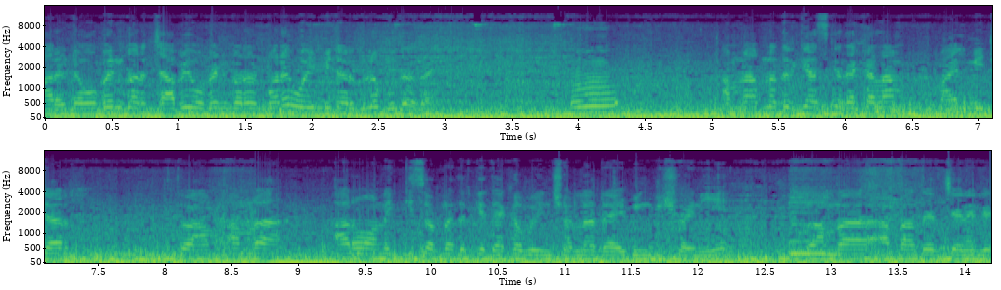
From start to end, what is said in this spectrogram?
আর এটা ওপেন করার চাবি ওপেন করার পরে ওই মিটারগুলো বোঝা যায়। তো আমরা আপনাদেরকে আজকে দেখালাম মাইল মিটার তো আমরা আরও অনেক কিছু আপনাদেরকে দেখাবো ইনশাল্লাহ ড্রাইভিং বিষয় নিয়ে। তো আমরা আপনাদের চ্যানেলে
